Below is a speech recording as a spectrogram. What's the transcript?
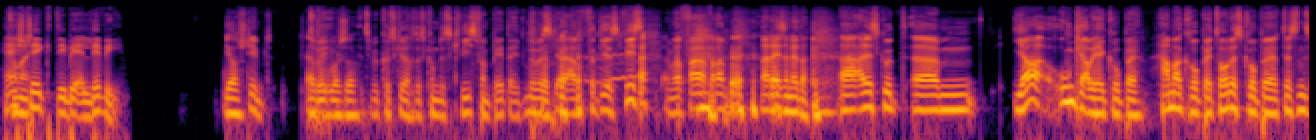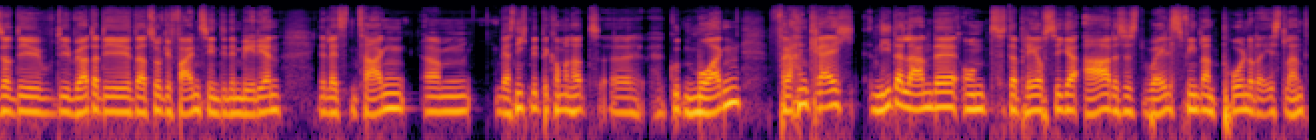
Hashtag DBLDW. Ja, stimmt. Einfach mal so. Jetzt habe ich kurz gedacht, jetzt kommt das Quiz von Peter. Ich habe nur was, ja, von dir das Quiz. Nein, da ist er nicht da. Äh, alles gut. Ähm, ja, unglaubliche Gruppe. Hammergruppe, Todesgruppe. Das sind so die, die Wörter, die dazu gefallen sind in den Medien in den letzten Tagen. Ähm, Wer es nicht mitbekommen hat, äh, guten Morgen. Frankreich, Niederlande und der Playoff-Sieger A, das ist Wales, Finnland, Polen oder Estland.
